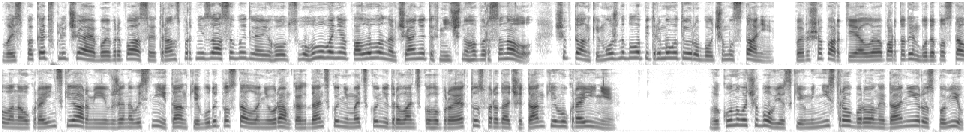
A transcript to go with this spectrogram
Весь пакет включає боєприпаси, транспортні засоби для його обслуговування, паливо, навчання технічного персоналу, щоб танки можна було підтримувати у робочому стані. Перша партія Леопард 1 буде поставлена українській армії вже навесні. Танки будуть поставлені у рамках дансько-німецько-нідерландського проекту з передачі танків в Україні. Виконувач обов'язків міністра оборони Данії розповів,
